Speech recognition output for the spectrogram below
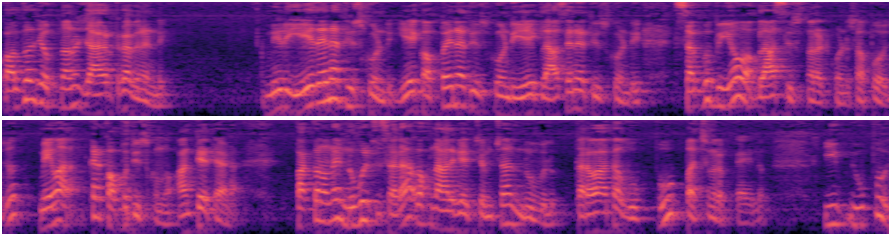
కొలతలు చెప్తున్నాను జాగ్రత్తగా వినండి. మీరు ఏదైనా తీసుకోండి. ఏ కప్ అయినా తీసుకోండి ఏ గ్లాస్ అయినా తీసుకోండి. సగ్గు బియ్యం ఒక గ్లాస్ తీసుకున్నారు అనుకోండి సపోజ్ మేము ఇక్కడ కప్పు తీసుకున్నాం అంతే తేడా. పక్కన ఉన్నాయి నువ్వులు చూసారా? ఒక నాలుగైదు చెంచాలు నువ్వులు తర్వాత ఉప్పు పచ్చిమిరపకాయలు. ఈ ఉప్పు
